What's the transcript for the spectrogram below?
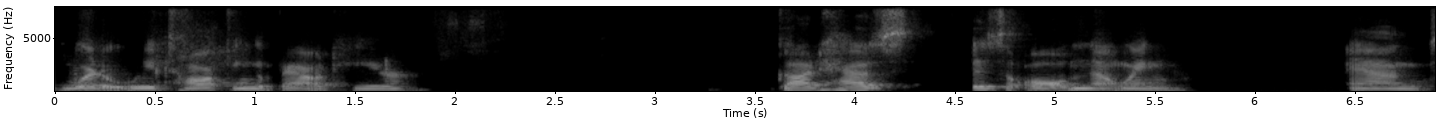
what are we talking about here? God has is all knowing. And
